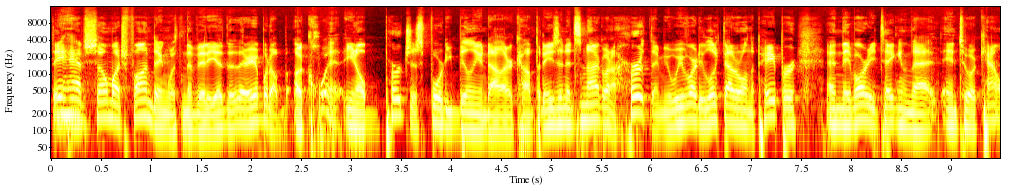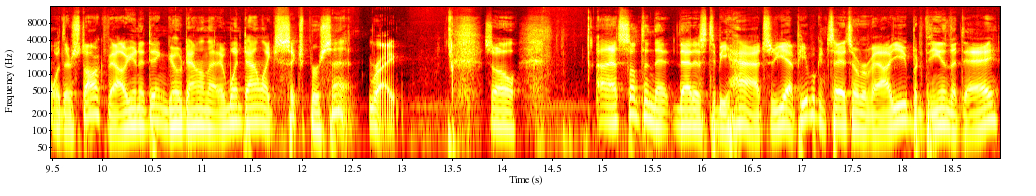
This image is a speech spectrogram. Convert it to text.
They mm-hmm. have so much funding with Nvidia that they're able to acquit, you know, purchase forty billion dollar companies, and it's not going to hurt them. We've already looked at it on the paper, and they've already taken that into account with their stock value, and it didn't go down that. It went down like six percent. Right. So uh, that's something that that is to be had. So yeah, people can say it's overvalued, but at the end of the day,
